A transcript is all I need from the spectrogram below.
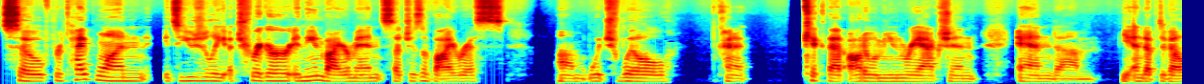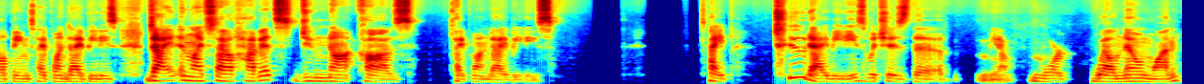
So for type 1, it's usually a trigger in the environment, such as a virus, um, which will kind of kick that autoimmune reaction and um, you end up developing type 1 diabetes. Diet and lifestyle habits do not cause type 1 diabetes. Type 2 diabetes, which is the you know more well known one,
